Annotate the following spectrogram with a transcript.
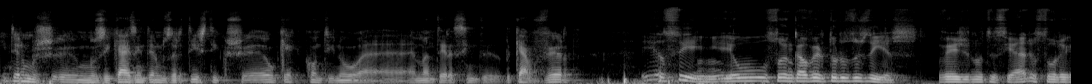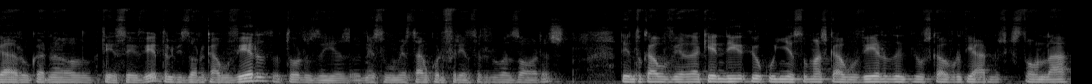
Em termos uh, musicais, em termos artísticos, uh, o que é que continua a, manter assim de, de, Cabo Verde? Eu, sim, eu sou em Cabo Verde todos os dias. Vejo noticiário, estou a ligar o canal TCV, Televisão de Cabo Verde, todos os dias. Neste momento está uma conferência de duas horas dentro do Cabo Verde. Há quem diga que eu conheço mais Cabo Verde que os cabo-verdianos que estão lá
